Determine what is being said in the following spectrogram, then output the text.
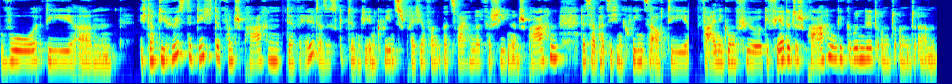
wo die ähm, ich glaube, die höchste Dichte von Sprachen der Welt, also es gibt irgendwie in Queens Sprecher von über 200 verschiedenen Sprachen. Deshalb hat sich in Queens auch die Vereinigung für gefährdete Sprachen gegründet und, und ähm,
